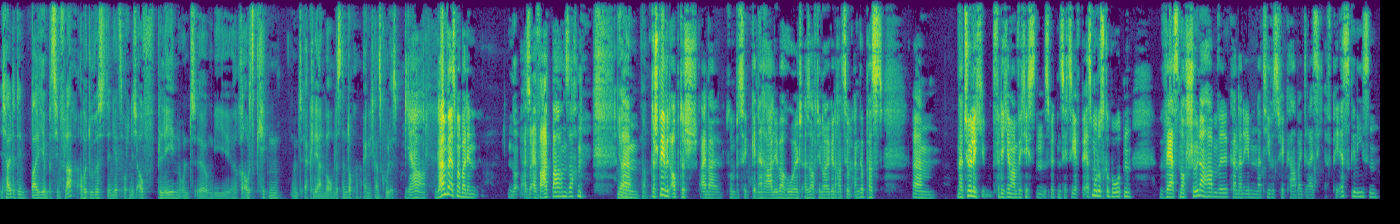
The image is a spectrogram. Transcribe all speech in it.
Ich halte den Ball hier ein bisschen flach, aber du wirst den jetzt ordentlich aufblähen und äh, irgendwie rauskicken und erklären, warum das dann doch eigentlich ganz cool ist. Ja, bleiben wir erstmal bei den also erwartbaren Sachen. Ja, ähm, ja. Das Spiel wird optisch einmal so ein bisschen general überholt, also auf die neue Generation angepasst. Ähm, natürlich finde ich immer am wichtigsten, es wird ein 60 FPS-Modus geboten. Wer es noch schöner haben will, kann dann eben natives 4K bei 30 FPS genießen.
